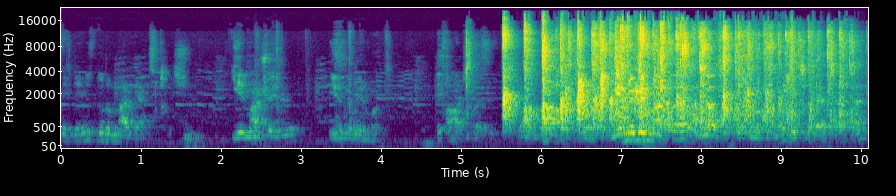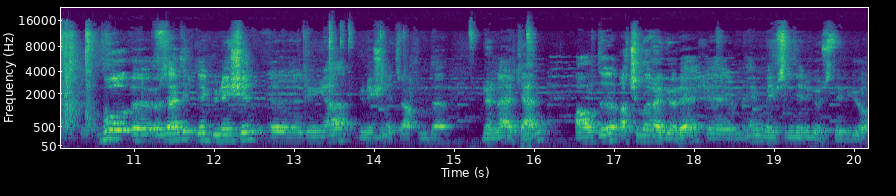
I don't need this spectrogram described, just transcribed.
dediğimiz durumlar gerçekleşiyor. 23 Eylül, 21 Mart. Ekinoksları. Harikasın. Ya, bravo. 21 Mart'ta yaz ekinoksuna geçeceğiz zaten. Bu e, özellikle güneşin, e, dünya güneşin etrafında dönerken aldığı açılara göre e, hem mevsimleri gösteriyor,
